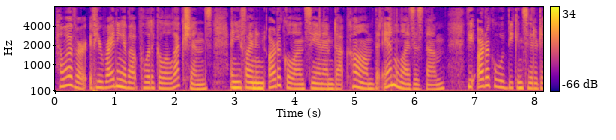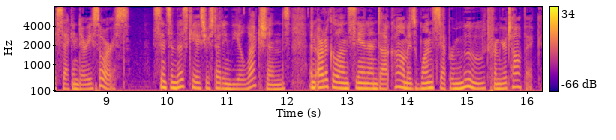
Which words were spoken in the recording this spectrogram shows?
However, if you're writing about political elections and you find an article on CNN.com that analyzes them, the article would be considered a secondary source. Since in this case you're studying the elections, an article on CNN.com is one step removed from your topic.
